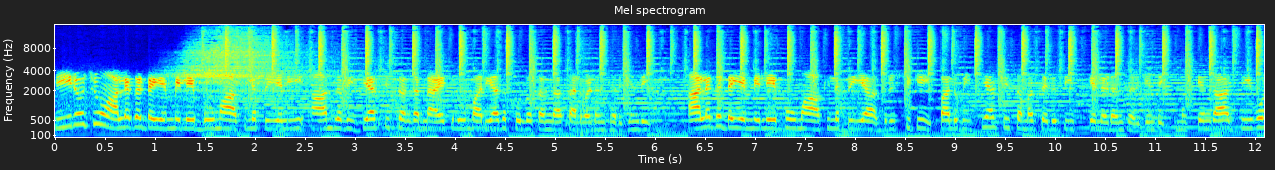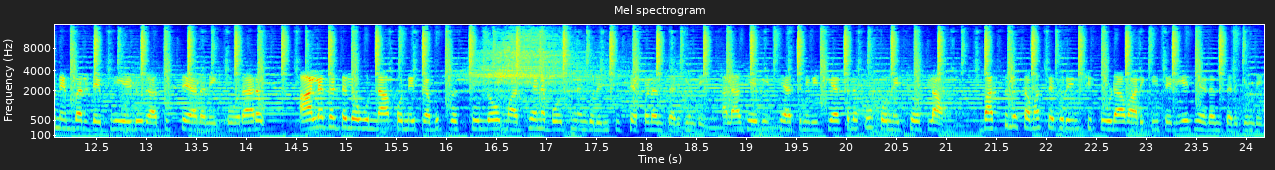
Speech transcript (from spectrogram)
ఈ రోజు ఆళ్ళగడ్డ ఎమ్మెల్యే భూమా అఖిలప్రియని ఆంధ్ర విద్యార్థి సంఘం నాయకులు మర్యాదపూర్వకంగా కలవడం జరిగింది. ఆళ్ళగడ్డ ఎమ్మెల్యే భూమా అఖిలప్రియ దృష్టికి పలు విద్యార్థి సమస్యలు తీసుకెళ్ళడం జరిగింది. ముఖ్యంగా జీవో నెంబర్ డెబ్బై ఏడు రద్దు చేయాలని కోరారు. ఆళ్ళగడ్డలో ఉన్న కొన్ని ప్రభుత్వ స్కూల్లో మధ్యాహ్న భోజనం గురించి చెప్పడం జరిగింది. అలాగే విద్యార్థిని విద్యార్థులకు కొన్ని చోట్ల బస్సుల సమస్య గురించి కూడా వారికి తెలియజేయడం జరిగింది.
